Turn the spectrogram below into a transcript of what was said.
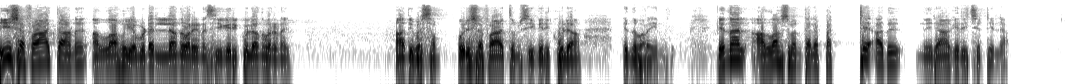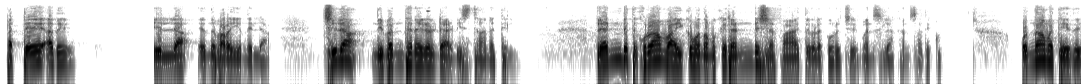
ഈ ഷഫായത്താണ് അള്ളാഹു എവിടെ ഇല്ല എന്ന് പറയുന്നത് സ്വീകരിക്കൂല എന്ന് പറയണത് ആ ദിവസം ഒരു ഷഫായത്തും സ്വീകരിക്കൂല എന്ന് പറയുന്നത്. എന്നാൽ അള്ളാഹു സുബൻ തല പറ്റേ അത് നിരാകരിച്ചിട്ടില്ല. പറ്റേ അത് ഇല്ല എന്ന് പറയുന്നില്ല. ചില നിബന്ധനകളുടെ അടിസ്ഥാനത്തിൽ രണ്ട് ഖുർആൻ വായിക്കുമ്പോൾ നമുക്ക് രണ്ട് ഷഫായത്തുകളെ കുറിച്ച് മനസ്സിലാക്കാൻ സാധിക്കും. ഒന്നാമത്തേത്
